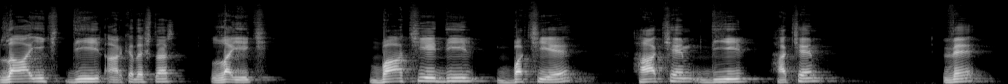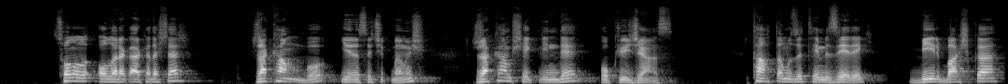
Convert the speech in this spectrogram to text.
Laik değil arkadaşlar, laik. Bakiye değil, bakiye. Hakem değil, hakem. Ve son olarak arkadaşlar rakam bu, yarısı çıkmamış. Rakam şeklinde okuyacağız. Tahtamızı temizleyerek bir başka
